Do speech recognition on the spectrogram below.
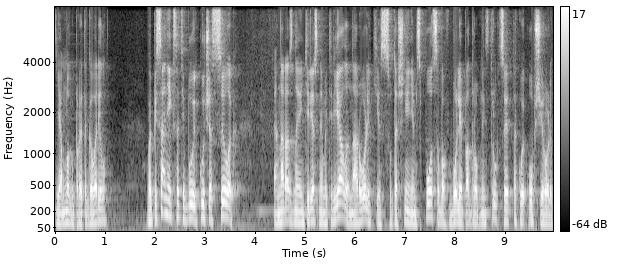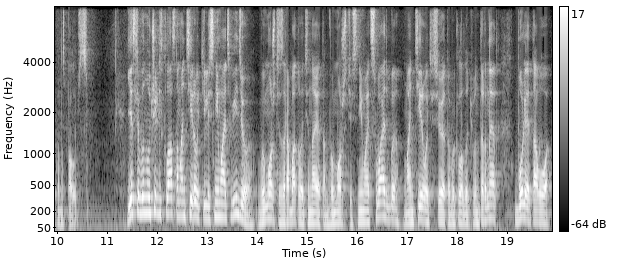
Я много про это говорил. В описании, кстати, будет куча ссылок на разные интересные материалы, на ролики с уточнением способов, более подробной инструкции. Это такой общий ролик у нас получится. Если вы научились классно монтировать или снимать видео, вы можете зарабатывать и на этом. Вы можете снимать свадьбы, монтировать все это, выкладывать в интернет. Более того,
